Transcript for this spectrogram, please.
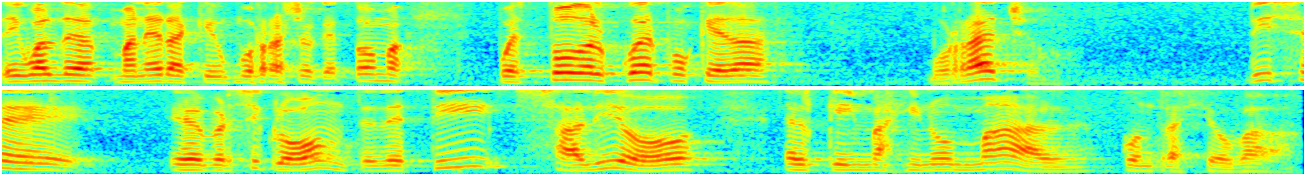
De igual manera que un borracho que toma, pues todo el cuerpo queda borracho. Dice el versículo 11, de ti salió el que imaginó mal contra Jehová.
